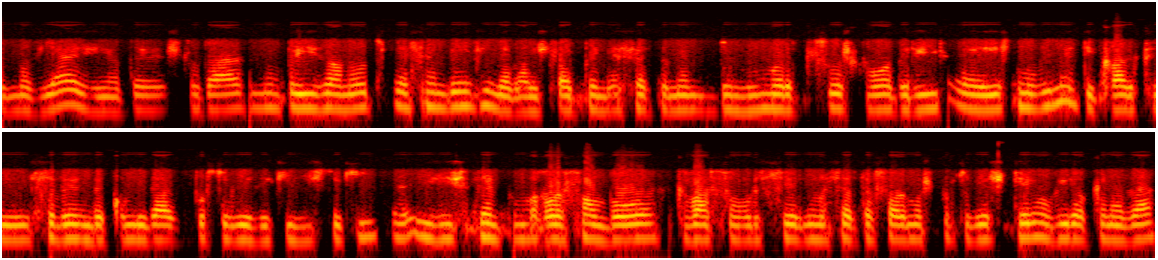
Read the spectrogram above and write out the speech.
uma viagem, até estudar num país ou noutro, é sempre bem-vindo. Agora isto vai depender certamente do número de pessoas que vão aderir a este movimento e claro que sabendo da comunidade portuguesa que existe aqui, eh, existe sempre uma relação boa que vai favorecer de uma certa forma, os portugueses que queiram vir ao Canadá,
